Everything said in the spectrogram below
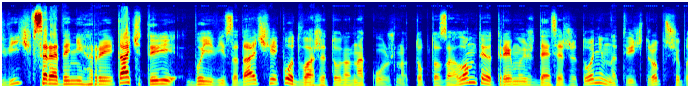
Twitch всередині гри та 4 бойові задачі по 2 жетона на кожну. Тобто загалом ти отримуєш 10 жетонів на Twitch Drops, щоб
